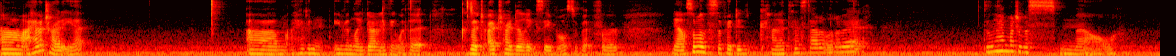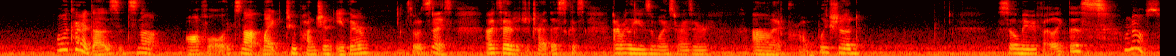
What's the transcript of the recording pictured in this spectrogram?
Um, I haven't tried it yet. Um, I haven't even like done anything with it because I, I tried to like save most of it for now. Some of the stuff I did kind of test out a little bit. Doesn't have much of a smell. Well, it kind of does. It's not awful. It's not like too pungent either, so it's nice. I'm excited to try this because I don't really use a moisturizer, um, I probably should. So maybe if I like this, who knows?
